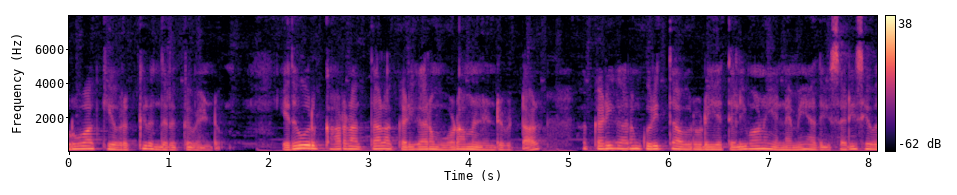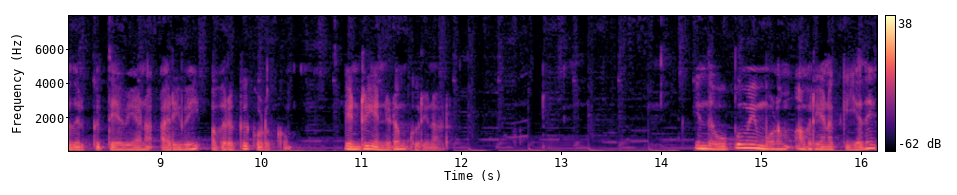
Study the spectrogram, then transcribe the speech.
உருவாக்கியவருக்கு இருந்திருக்க வேண்டும். ஏதோ ஒரு காரணத்தால் அக்கடிகாரம் ஓடாமல் நின்றுவிட்டால் அக்கடிகாரம் குறித்து அவருடைய தெளிவான எண்ணமே அதை சரி செய்வதற்கு தேவையான அறிவை அவருக்கு கொடுக்கும் என்று என்னிடம் கூறினார். இந்த ஒப்புமை மூலம் அவர் எனக்கு எதை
